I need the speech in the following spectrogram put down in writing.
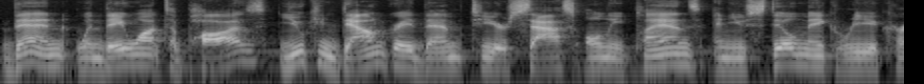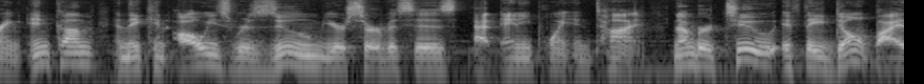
Then, when they want to pause, you can downgrade them to your SaaS only plans and you still make reoccurring income and they can always resume your services at any point in time. Number two, if they don't buy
